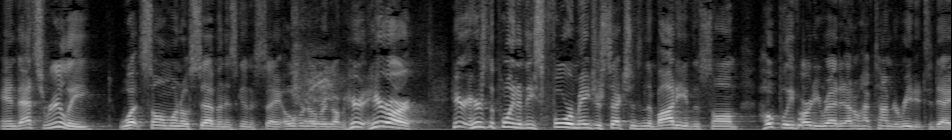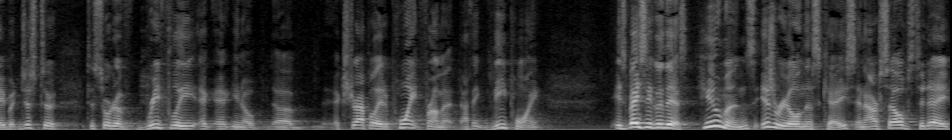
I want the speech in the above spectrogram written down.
And that's really what Psalm 107 is going to say over and over again. Here, here are, here, here's the point of these four major sections in the body of the psalm. Hopefully, you've already read it. I don't have time to read it today, but just to, to sort of briefly you know, uh, extrapolate a point from it, I think the point is basically this humans, Israel in this case, and ourselves today,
